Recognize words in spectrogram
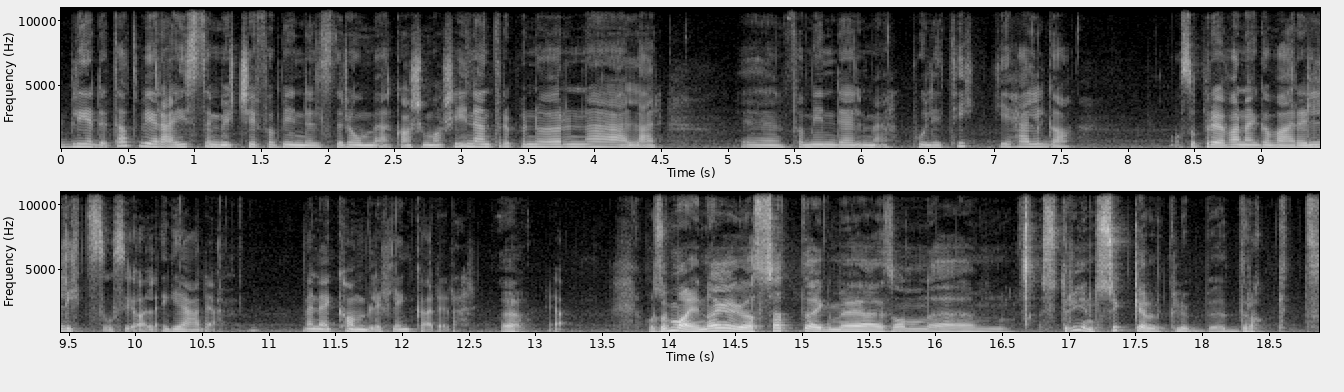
blir det til at vi reiser mye i forbindelse med kanskje maskinentreprenørene, eller eh, for min del med politikk i helga. Og så prøver jeg å være litt sosial. Jeg gjør det. Men jeg kan bli flinkere der. Ja. ja. Og så mener jeg jeg har sett deg med ei sånn eh, Stryn sykkelklubb-drakt.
